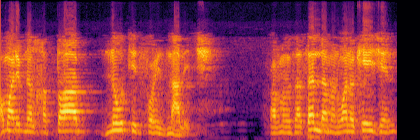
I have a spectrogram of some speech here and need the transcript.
Umar ibn al-Khattab noted for his knowledge. Prophet Muhammad on one occasion,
